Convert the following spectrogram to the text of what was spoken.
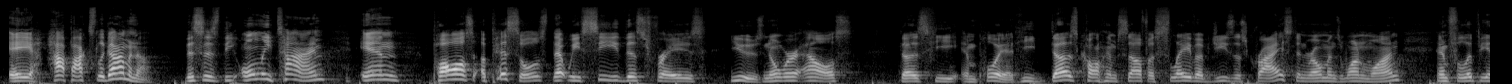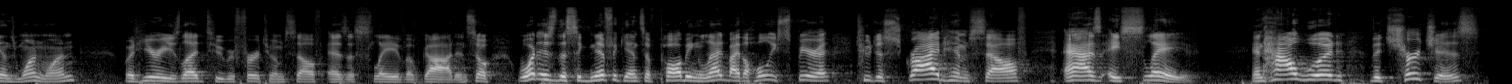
a hapax legomena. This is the only time in Paul's epistles that we see this phrase used. Nowhere else does he employ it. He does call himself a slave of Jesus Christ in Romans 1 1 and Philippians 1 1, but here he's led to refer to himself as a slave of God. And so, what is the significance of Paul being led by the Holy Spirit to describe himself as a slave. And how would the churches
